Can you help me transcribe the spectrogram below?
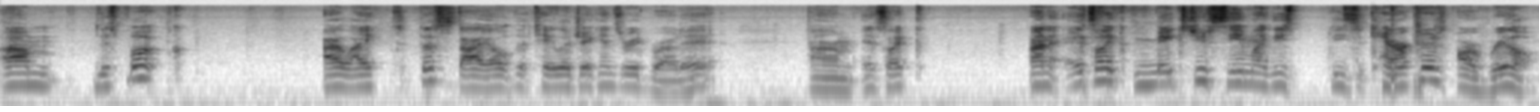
Um, this book, I liked the style that Taylor Jenkins Reid wrote it. Um, it's like, and it's like makes you seem like these these characters are real,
